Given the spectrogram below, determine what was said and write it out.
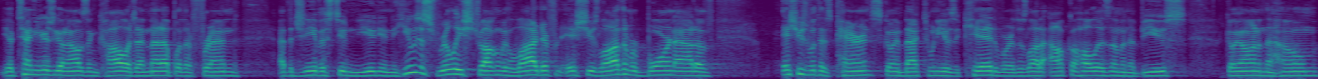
You know, 10 years ago when I was in college, I met up with a friend at the Geneva Student Union. He was just really struggling with a lot of different issues. A lot of them were born out of issues with his parents, going back to when he was a kid, where there's a lot of alcoholism and abuse going on in the home.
